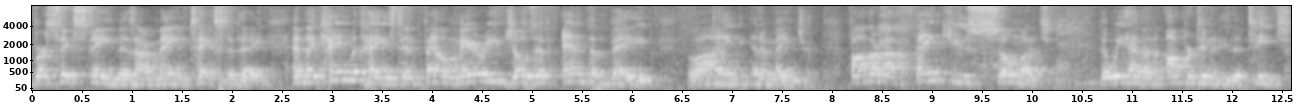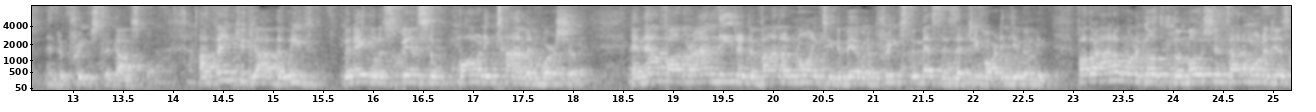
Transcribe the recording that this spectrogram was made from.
Verse 16 is our main text today. And they came with haste and found Mary, Joseph, and the babe lying in a manger. Father, I thank you so much that we have an opportunity to teach and to preach the gospel. I thank you, God, that we've been able to spend some quality time in worship. And now, Father, I need a divine anointing to be able to preach the message that you've already given me. Father, I don't want to go through the motions. I don't want to just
